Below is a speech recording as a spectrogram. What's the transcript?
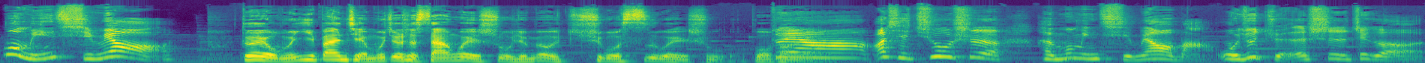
莫名其妙。对我们一般节目就是三位数，就没有去过四位数播放量。对啊，而且就是很莫名其妙嘛，我就觉得是这个。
